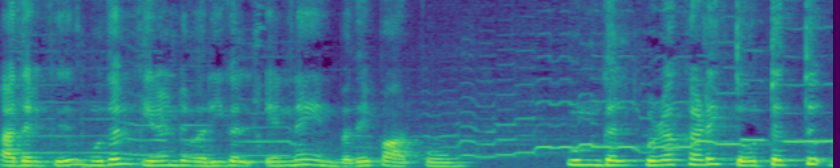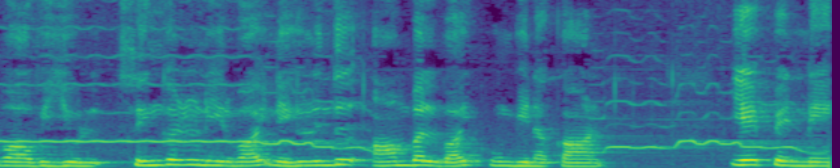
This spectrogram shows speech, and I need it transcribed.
அதற்கு முதல் இரண்டு வரிகள் என்ன என்பதை பார்ப்போம். உங்கள் புழக்கடை தோட்டத்து வாவியுள் செங்கழு நீர்வாய் நெகிழ்ந்து ஆம்பல்வாய் கூம்பினகான் ஏ பெண்ணே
